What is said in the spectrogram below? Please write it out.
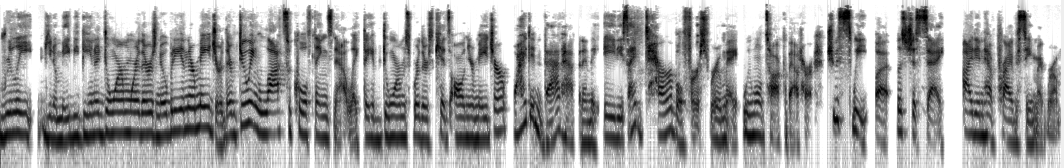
really, you know, maybe be in a dorm where there's nobody in their major. They're doing lots of cool things now. Like they have dorms where there's kids all in your major. Why didn't that happen in the 80s? I had a terrible first roommate. We won't talk about her. She was sweet, but let's just say I didn't have privacy in my room.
